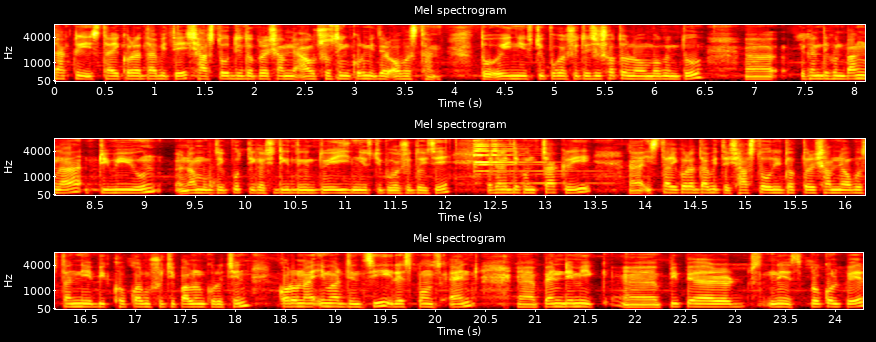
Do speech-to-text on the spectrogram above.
চাকরি স্থায়ী করার দাবিতে স্বাস্থ্য অধিদপ্তরের সামনে আউটসোর্সিং কর্মীদের অবস্থান। তো এই নিউজটি প্রকাশিত হয়েছে সতেরো নভেম্বর কিন্তু এখানে দেখুন বাংলা ট্রিবিউন নামক যে পত্রিকা, সেটি কিন্তু কিন্তু এই নিউজটি প্রকাশিত হয়েছে। এখানে দেখুন চাকরি স্থায়ী করার দাবিতে স্বাস্থ্য অধিদপ্তরের সামনে অবস্থান নিয়ে বিক্ষোভ কর্মসূচি পালন করেছেন corona emergency response and pandemic preparedness প্রকল্পের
